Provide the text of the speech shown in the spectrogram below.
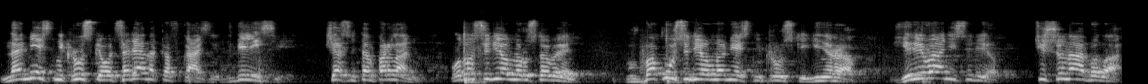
Наместник русского царя на Кавказе, в Тбилиси. Сейчас ведь там парламент. Вот он сидел на Руставеле. В Баку сидел наместник русский, генерал. В Ереване сидел. Тишина была.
